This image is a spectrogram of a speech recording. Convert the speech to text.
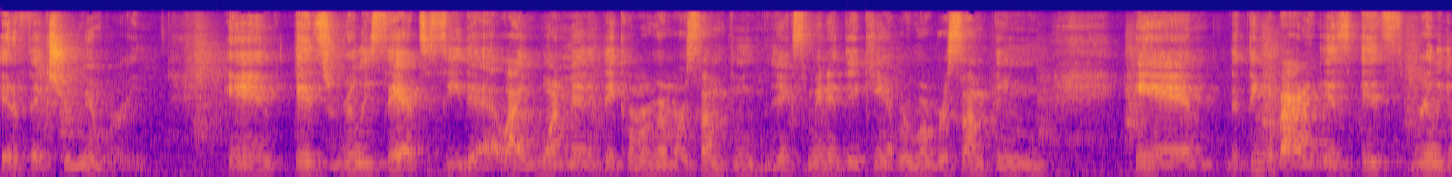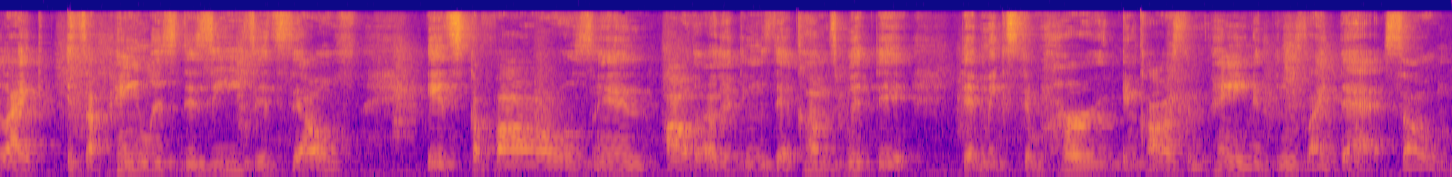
It affects your memory. And it's really sad to see that. Like one minute they can remember something, the next minute they can't remember something. And the thing about it is, it's really like it's a painless disease itself. It's the falls and all the other things that comes with it that makes them hurt and cause them pain and things like that. So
